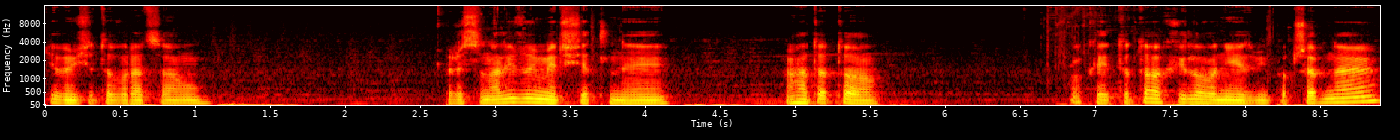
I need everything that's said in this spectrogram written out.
Gdzie bym się to wracał? Personalizuj miecz świetlny. Aha, to to. Okej, to to chwilowo nie jest mi potrzebne.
